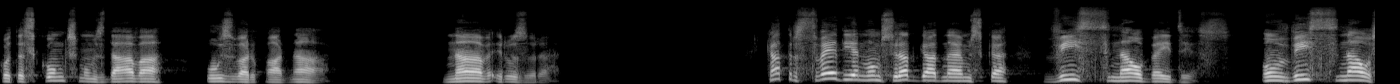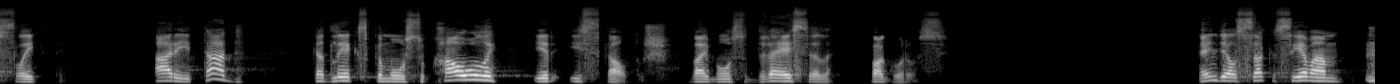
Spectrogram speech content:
ko tas kungs mums dāvā uzvaru pār nāvi. Nāve ir uzvarēta. Katru svētdienu mums ir atgādinājums, ka viss nav beidzies un viss nav slikti. Arī tad, kad liekas, ka mūsu kauli ir izskaltuši vai mūsu dvēsele pagurusi. Eņģēlis saka sievām,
